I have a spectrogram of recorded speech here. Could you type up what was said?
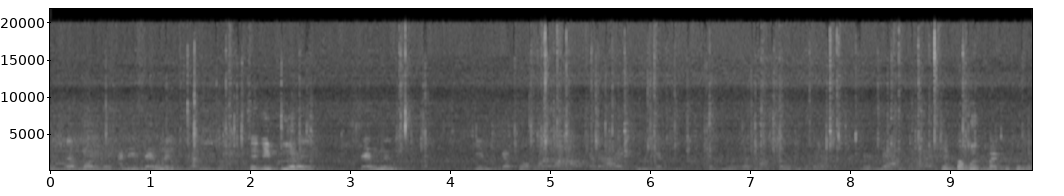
อแอบอร่อยเลย อันนี้เส้นหนึบค่ะลูกค้าเส้นนี้คืออะไร เส้นหนึบกินกับพวกมาล่าก็ได้ กินกับกับหมูกระทะต้มก็ได้เด็ดย่างก็ได้ เป็นปลาหมึกไหมหรือเป็นไง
